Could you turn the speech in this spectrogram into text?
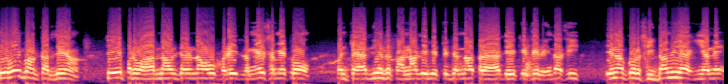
ਇਹੋ ਹੀ ਮੰਗ ਕਰਦੇ ਹਾਂ ਕਿ ਪਰਿਵਾਰ ਨਾਲ ਜਿਹੜਾ ਉਹ ਬੜੇ ਲੰਮੇ ਸਮੇਂ ਤੋਂ ਪੰਚਾਇਤ ਦੀਆਂ ਦੁਕਾਨਾਂ ਦੇ ਵਿੱਚ ਜੰਨਾ ਕਿਰਾਇਆ ਦੇ ਕੇ ਇੱਥੇ ਰਹਿੰਦਾ ਸੀ। ਇਹਨਾਂ ਕੋਲ ਰਸੀਦਾਂ ਵੀ ਹੈਗੀਆਂ ਨੇ।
